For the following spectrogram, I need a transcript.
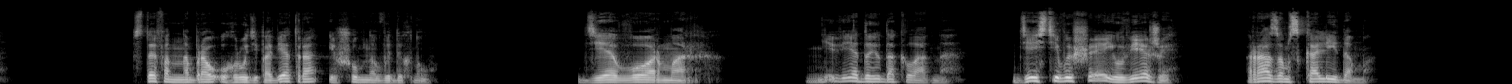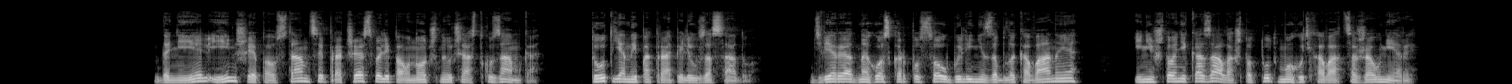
Стэфан набраў у грудзі паветра і шумна выдыхнуў. Дзе вормар? Не ведаю дакладна. Дзесьці вышэй у вежы разам з калідам даніэль і іншыя паўстанцы прачэсвалі паўночную частку замка. Тут яны патрапілі ў засаду. Дзверы аднаго з карпусоў былі не заблакаваныя і нішто не казала што тут могуць хавацца жаўнеры.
